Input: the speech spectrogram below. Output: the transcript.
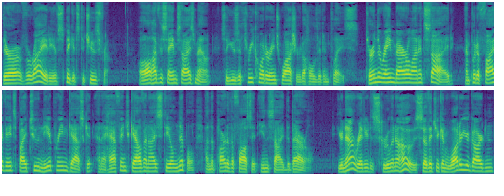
There are a variety of spigots to choose from. All have the same size mount, so use a 3 quarter inch washer to hold it in place. Turn the rain barrel on its side and put a 5 8 by 2 neoprene gasket and a half inch galvanized steel nipple on the part of the faucet inside the barrel. You're now ready to screw in a hose so that you can water your garden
